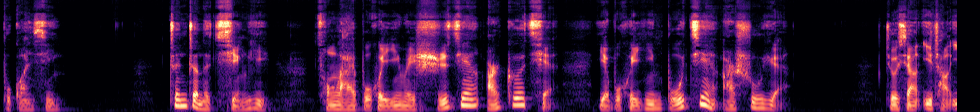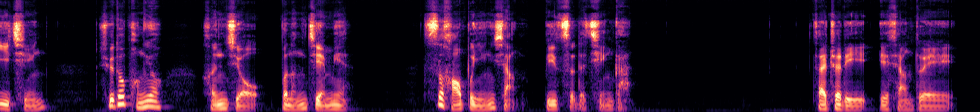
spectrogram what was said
不关心。真正的情谊，从来不会因为时间而搁浅，也不会因不见而疏远。就像一场疫情，许多朋友很久不能见面，丝毫不影响彼此的情感。在这里，也想对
